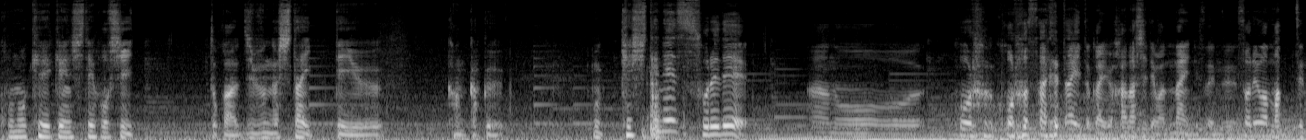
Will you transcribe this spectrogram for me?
この経験してほしいとか、自分がしたいっていう感覚。もう決してねそれであのー、殺されたいとかいう話ではないんです全然それは、ま、絶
